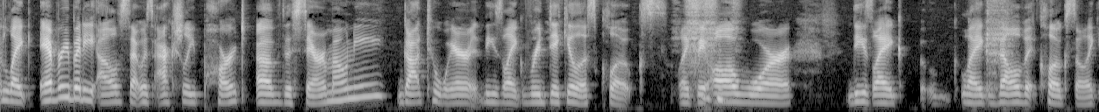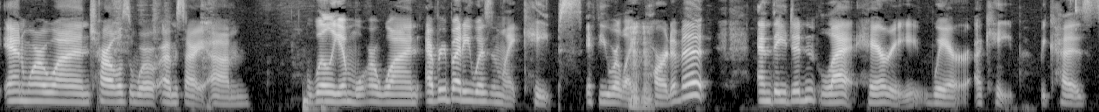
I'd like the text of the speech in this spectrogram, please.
like everybody else that was actually part of the ceremony got to wear these like ridiculous cloaks. Like they all wore these like like velvet cloaks. So like Anne wore one, Charles wore. I'm sorry, um, William wore one. Everybody was in like capes if you were like Mhm. part of it, and they didn't let Harry wear a cape because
